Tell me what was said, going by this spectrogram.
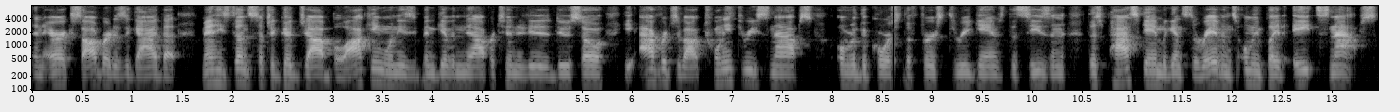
And Eric Saubert is a guy that, man, he's done such a good job blocking when he's been given the opportunity to do so. He averaged about 23 snaps over the course of the first three games of the season. This past game against the Ravens only played eight snaps.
